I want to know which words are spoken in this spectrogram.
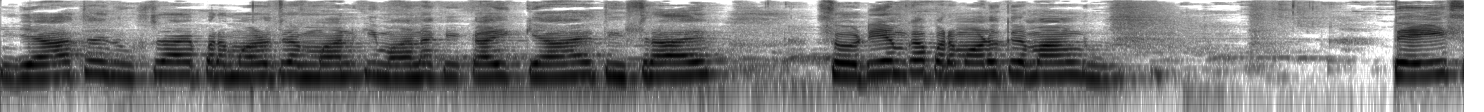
ज्ञात है? दूसरा है, परमाणु द्रव्यमान की मानक इकाई क्या है? तीसरा है सोडियम का परमाणु क्रमांक तेईस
